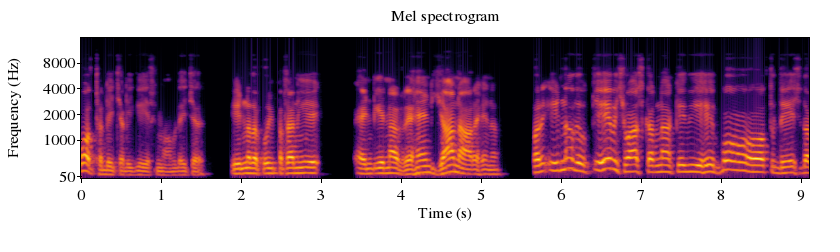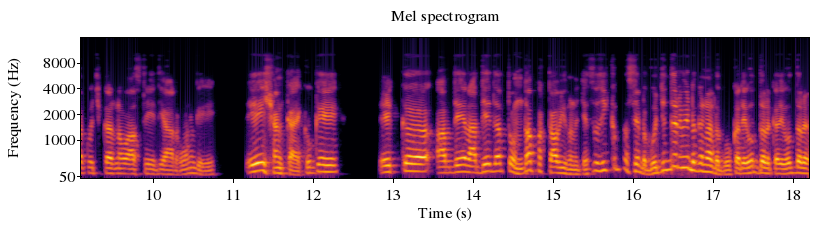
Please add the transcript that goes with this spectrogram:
ਬਹੁਤ ਥੱਲੇ ਚਲੀ ਗਈ ਇਸ ਮਾਮਲੇ 'ਚ। ਇਹਨਾਂ ਦਾ ਕੋਈ ਪਤਾ ਨਹੀਂ ਇਹ ਐਨਡੀਏ ਨਾਲ ਰਹਿਣ ਜਾਂ ਨਾ ਰਹਿਣ, ਪਰ ਇਹਨਾਂ ਦੇ ਉੱਤੇ ਇਹ ਵਿਸ਼ਵਾਸ ਕਰਨਾ ਕਿ ਵੀ ਇਹ ਬਹੁਤ ਦੇਸ਼ ਦਾ ਕੁਝ ਕਰਨ ਵਾਸਤੇ ਤਿਆਰ ਹੋਣਗੇ, ਇਹ ਸ਼ੰਕਾ ਹੈ। ਕਿਉਂਕਿ ਇੱਕ ਆਪਦੇ ਇਰਾਦੇ ਦਾ ਧੁੰਦਾ ਪੱਕਾ ਵੀ ਹੋਣਾ ਚਾਹੀਦਾ। ਤੁਸੀਂ ਇੱਕ ਪਾਸੇ ਲੱਗੋ, ਜਿੱਧਰ ਵੀ ਲੱਗਣਾ ਲੱਗੋ, ਕਦੇ ਉਧਰ ਕਦੇ ਉਧਰ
